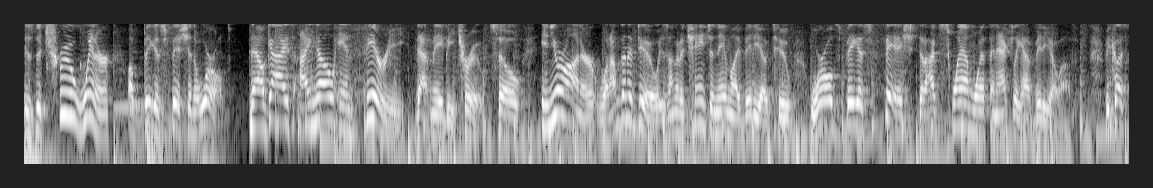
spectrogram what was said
is the true winner of biggest fish in the world. Now, guys, I know in theory that may be true. So, in your honor, what I'm going to do is I'm going to change the name of my video to World's Biggest Fish that I've swam with and actually have video of. Because,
